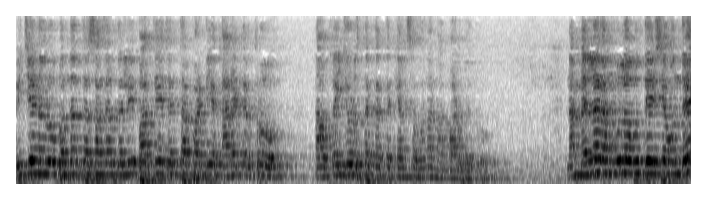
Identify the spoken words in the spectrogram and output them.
ವಿಜಯಣ್ಣವರು ಬಂದಂತ ಸಂದರ್ಭದಲ್ಲಿ ಭಾರತೀಯ ಜನತಾ ಪಾರ್ಟಿಯ ಕಾರ್ಯಕರ್ತರು ನಾವು ಕೈ ಜೋಡಿಸ್ತಕ್ಕಂಥ ಕೆಲಸವನ್ನ ನಾವು ಮಾಡಬೇಕು. ನಮ್ಮೆಲ್ಲರ ಮೂಲ ಉದ್ದೇಶ ಒಂದೇ,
